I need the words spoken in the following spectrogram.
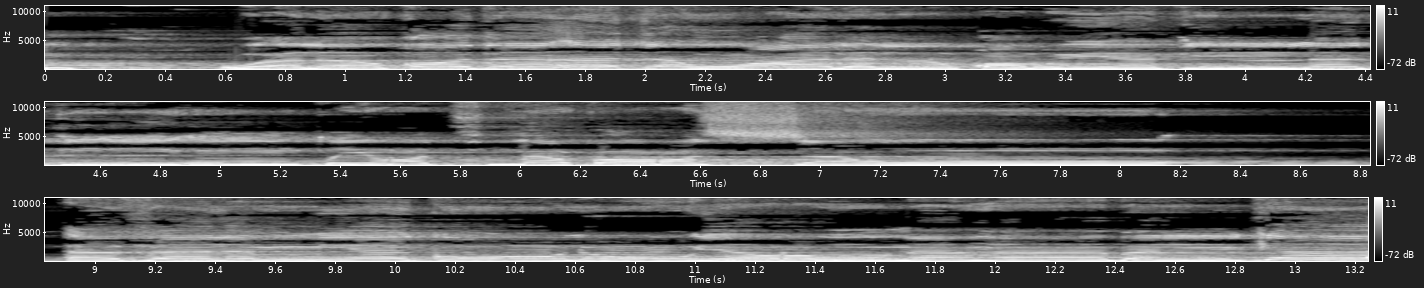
ولقد أتوا على القرية التي أمطرت مطر السوء أفلم يكونوا يرونها بل كانوا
